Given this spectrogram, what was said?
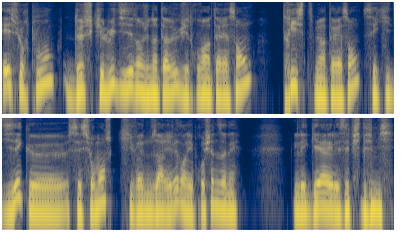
Et surtout, de ce qu'il lui disait dans une interview que j'ai trouvé intéressant, triste mais intéressant, c'est qu'il disait que c'est sûrement ce qui va nous arriver dans les prochaines années. Les guerres et les épidémies.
